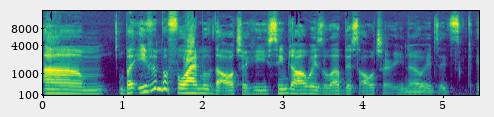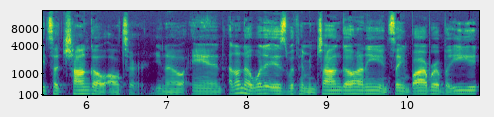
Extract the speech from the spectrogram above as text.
Um, but even before I moved the altar, he seemed to always love this altar. You know, it's it's it's a Chango altar. You know, and I don't know what it is with him and Chango, honey, and Saint Barbara, but he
